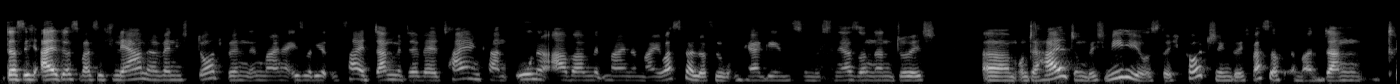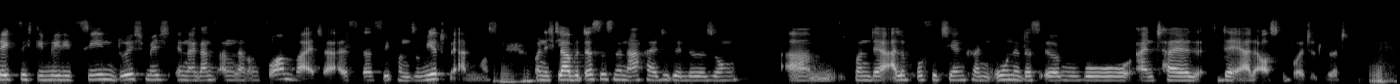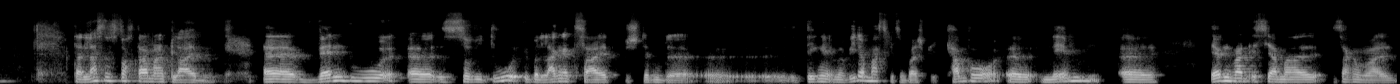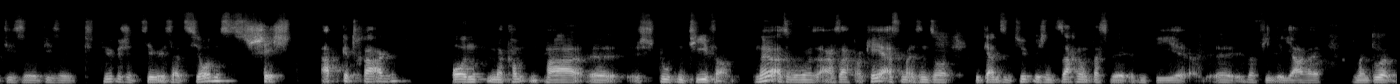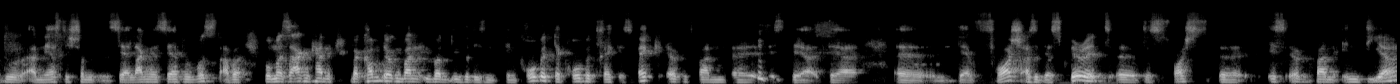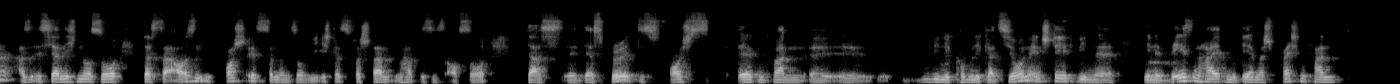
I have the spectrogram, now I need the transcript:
dass ich all das, was ich lerne, wenn ich dort bin in meiner isolierten Zeit, dann mit der Welt teilen kann, ohne aber mit meinem Ayahuasca-Löffel umhergehen zu müssen, ja, sondern durch ähm, Unterhaltung, durch Videos, durch Coaching, durch was auch immer, dann trägt sich die Medizin durch mich in einer ganz anderen Form weiter, als dass sie konsumiert werden muss. Mhm. Und ich glaube, das ist eine nachhaltige Lösung, ähm, von der alle profitieren können, ohne dass irgendwo ein Teil der Erde ausgebeutet wird. Mhm. Dann lass uns doch da mal bleiben. Äh, wenn du, äh, so wie du, über lange Zeit bestimmte äh, Dinge immer wieder machst, wie zum Beispiel Campo äh, nehmen, äh, irgendwann ist ja mal, sagen wir mal, diese, diese typische Zivilisationsschicht abgetragen und man kommt ein paar äh, Stufen tiefer. Ne? Also wo man sagt, okay, erstmal sind so die ganzen typischen Sachen, dass wir irgendwie äh, über viele Jahre, ich meine, du, du ernährst dich schon sehr lange, sehr bewusst, aber wo man sagen kann, man kommt irgendwann über, über diesen, den grobe, der grobe Dreck ist weg, irgendwann äh, ist der, der, der Frosch, also der Spirit äh, des Froschs äh, ist irgendwann in dir. Also ist ja nicht nur so, dass da außen ein Frosch ist, sondern so wie ich das verstanden habe, ist es auch so, dass äh, der Spirit des Froschs irgendwann äh, äh, wie eine Kommunikation entsteht, wie eine, wie eine Wesenheit, mit der man sprechen kann.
